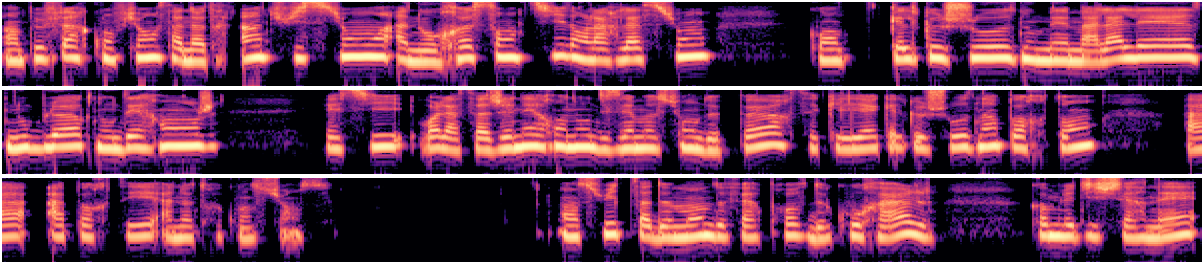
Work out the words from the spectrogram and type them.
un peu faire confiance à notre intuition, à nos ressentis dans la relation, quand quelque chose nous met mal à l'aise, nous bloque, nous dérange. Et si voilà, ça génère en nous des émotions de peur, c'est qu'il y a quelque chose d'important à apporter à notre conscience. Ensuite, ça demande de faire preuve de courage. Comme le dit Chernet,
